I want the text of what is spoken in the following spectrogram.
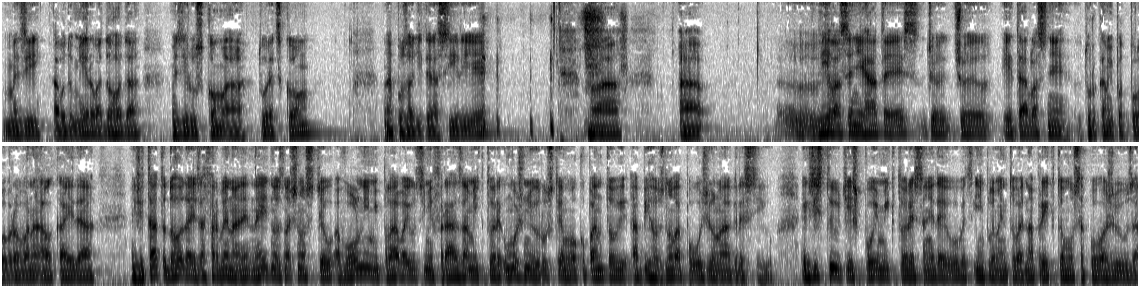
medzi, alebo mierová dohoda medzi Ruskom a Tureckom na pozadí teda Sýrie. No a, a e, vyhlásenie HTS, čo, čo je tá vlastne Turkami podporovaná Al-Qaida, že táto dohoda je zafarbená nejednoznačnosťou a voľnými plávajúcimi frázami, ktoré umožňujú ruskému okupantovi, aby ho znova použil na agresiu. Existujú tiež pojmy, ktoré sa nedajú vôbec implementovať, napriek tomu sa považujú za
